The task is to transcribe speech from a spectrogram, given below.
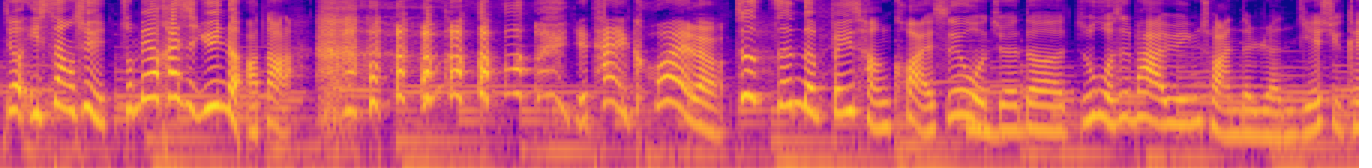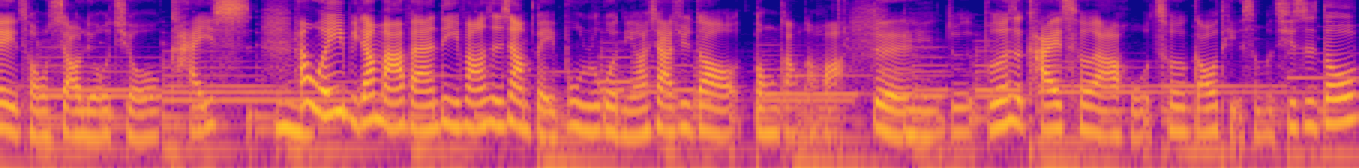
结果一上去准备要开始晕了啊，到了。也太快了。这真的非常快，所以我觉得，如果是怕晕船的人，也许可以从小琉球开始。嗯它唯一比较麻烦的地方是，像北部，如果你要下去到东港的话，对，嗯，就是不论是开车啊、火车、高铁什么，其实都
